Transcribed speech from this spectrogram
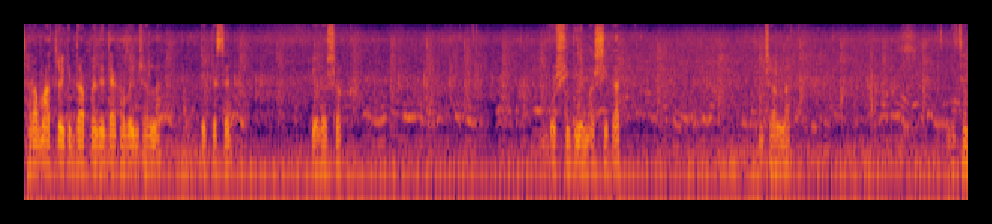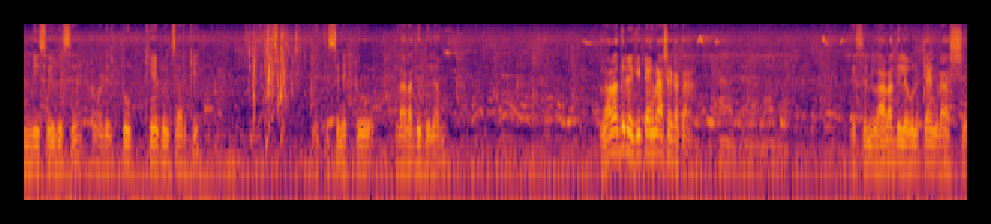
ধরা মাত্রই কিন্তু আপনাদের দেখাবো ইনশাল্লাহ। দেখতেছেন, প্রিয় দর্শক, বড়শি দিয়ে মাছ শিকার। ইনশাল্লাহ। দেখছেন মিস হয়ে গেছে, আমাদের টোপ খেয়ে ফেলছে আর কি। দেখতেছেন, একটু লাড়া দিয়ে দিলাম। লাড়া দিলে কি ট্যাংরা আসে, কাকা? দেখছেন, লাড়া দিলে বলে ট্যাংরা আসে।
